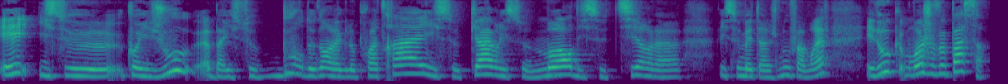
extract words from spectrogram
Et il se, quand il joue, bah, il se bourre dedans avec le poitrail, il se cabre, il se morde, il se tire, il se met à genoux, enfin bref. Et donc, moi, je veux pas ça.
